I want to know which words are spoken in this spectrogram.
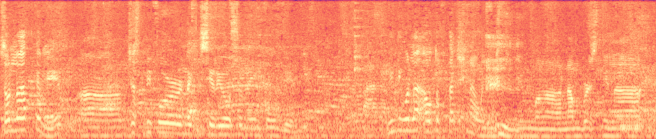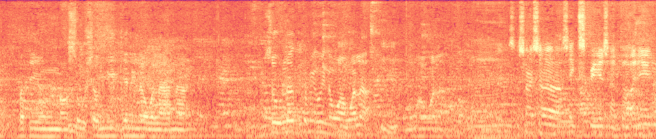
So lahat kami, uh, just before nagseryoso na yung COVID, hindi wala out of touch na. Yung, yung mga numbers nila, pati yung mga social media nila wala na. So lahat kami, uy, nawawala. Nawawala. So sir, sa, sa experience na to, ano yung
